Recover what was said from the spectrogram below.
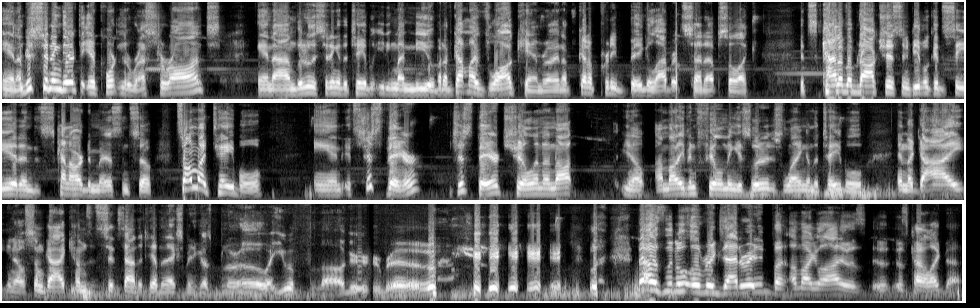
and I'm just sitting there at the airport in the restaurant, and I'm literally sitting at the table eating my meal. But I've got my vlog camera, and I've got a pretty big elaborate setup, so like it's kind of obnoxious, and people can see it, and it's kind of hard to miss. And so it's on my table, and it's just there, just there, chilling. I'm not you know, I'm not even filming. It's literally just laying on the table. And the guy, you know, some guy comes and sits down at the table next to me. And goes, "Bro, are you a vlogger, bro?" that was a little over exaggerated, but I'm not gonna lie, it was it was kind of like that.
